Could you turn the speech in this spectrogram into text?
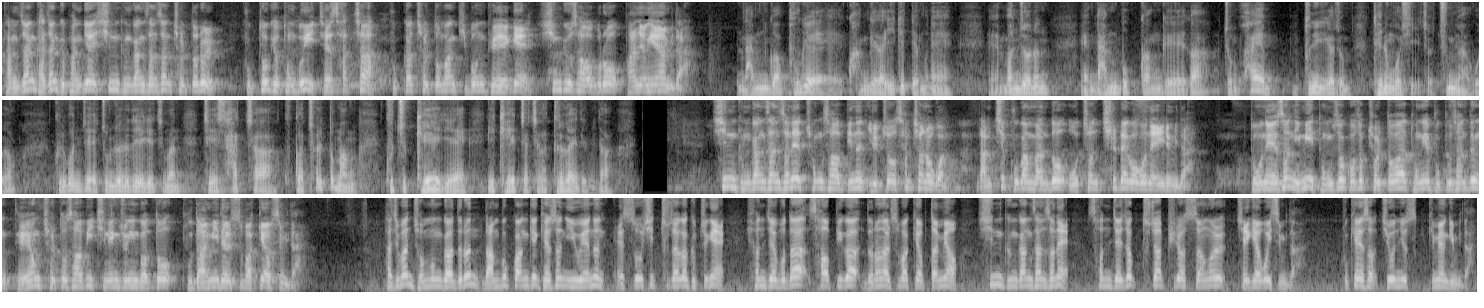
당장 가장 급한 게 신금강산선 철도를 국토교통부의 제4차 국가철도망 기본계획의 신규 사업으로 반영해야 합니다. 남과 북의 관계가 있기 때문에 먼저는 남북 관계가 좀 화해 분위기가 좀 되는 것이 중요하고요. 그리고 이제 좀 전에도 얘기했지만 제4차 국가 철도망 구축 계획에 이 계획 자체가 들어가야 됩니다. 신금강산선의 총 사업비는 1조 3천억 원, 남측 구간만도 5,700억 원에 이릅니다. 도내에선 이미 동서고속철도와 동해북부선 등 대형 철도 사업이 진행 중인 것도 부담이 될 수밖에 없습니다. 하지만 전문가들은 남북 관계 개선 이후에는 SOC 투자가 급증해 현재보다 사업비가 늘어날 수밖에 없다며 신금강산선의 선제적 투자 필요성을 제기하고 있습니다. 국회에서 지원 뉴스 김현기입니다.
